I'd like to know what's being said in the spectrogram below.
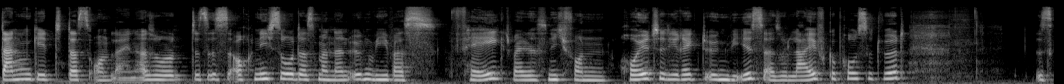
dann geht das online. Also das ist auch nicht so, dass man dann irgendwie was faked, weil es nicht von heute direkt irgendwie ist, also live gepostet wird. Es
